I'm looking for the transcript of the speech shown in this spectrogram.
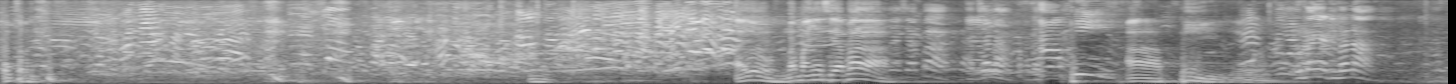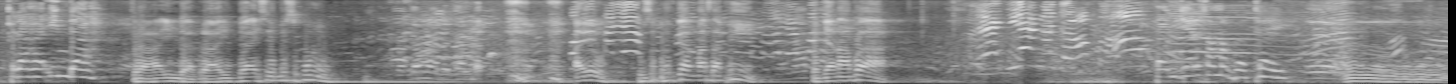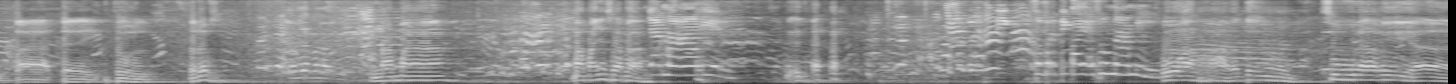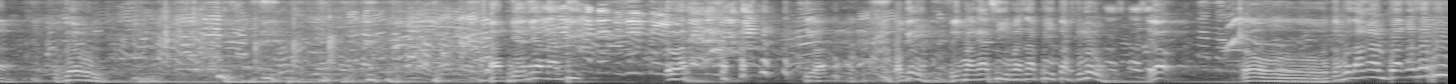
Oh, ber- namanya siapa? Siapa? Dari sana. Abi Abi. Ya. Rumahnya di mana? Geraha Indah Graha Indah, Graha Indah SMP 10. Dari sana, dari sana. Ayo, disebutkan Mas Abi. Bencana apa? Banjir sama badai Uh, badai, betul. Terus Terus apa lagi? nama mamanya siapa? Bencana air Seperti kayak betul. Tsunami ya. Betul. hadiahnya nanti. Oke, terima kasih Mas Abi. Tos dulu. Yuk. Oh, tepuk tangan buat Mas Abi.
